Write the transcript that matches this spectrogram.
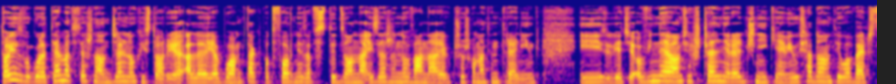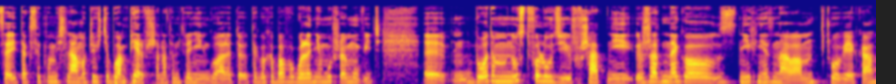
to jest w ogóle temat też na oddzielną historię, ale ja byłam tak potwornie zawstydzona i zażenowana, jak przyszłam na ten trening. I wiecie, owinęłam się szczelnie ręcznikiem i usiadłam na tej ławeczce i tak sobie pomyślałam, oczywiście byłam pierwsza na tym treningu, ale to, tego chyba w ogóle nie muszę mówić. Y, było tam mnóstwo ludzi już w szatni, żadnego z nich nie znałam, człowieka.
